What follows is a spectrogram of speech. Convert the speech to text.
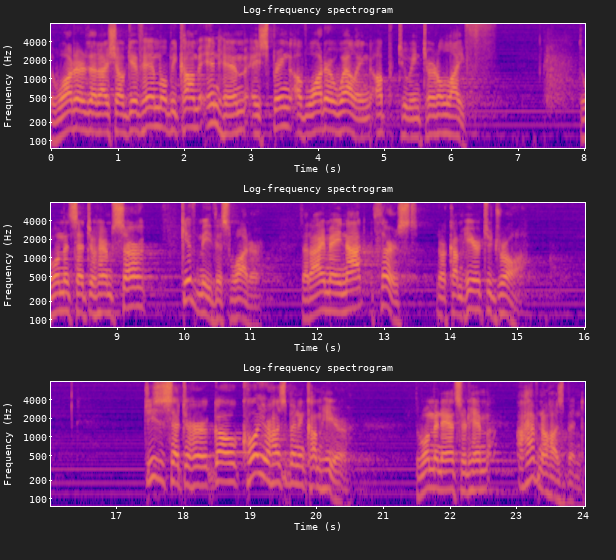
The water that I shall give him will become in him a spring of water welling up to eternal life. The woman said to him, Sir, give me this water, that I may not thirst, nor come here to draw. Jesus said to her, Go, call your husband and come here. The woman answered him, I have no husband.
